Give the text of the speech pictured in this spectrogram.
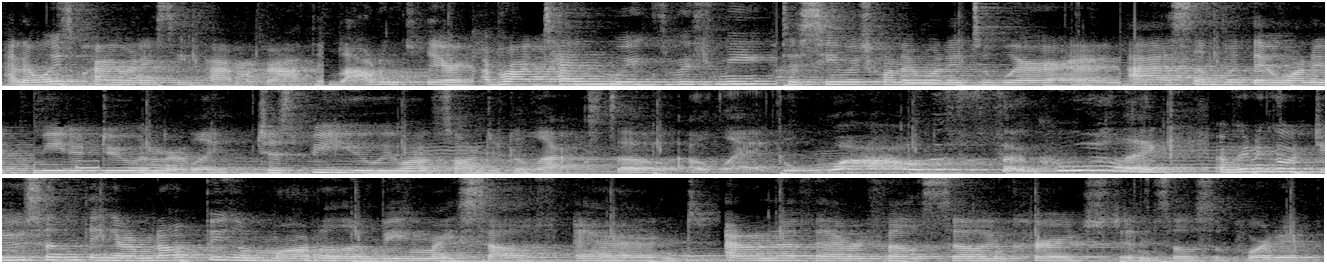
And I always cry when I see Pat McGrath, loud and clear. I brought 10 wigs with me to see which one I wanted to wear and I asked them what they wanted me to do and they're like, just be you, we want Sonjdra Deluxe. So I was like, wow, this is so cool. Like, I'm gonna go do something and I'm not being a model, I'm being myself. And I don't know if I ever felt so encouraged and so supported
